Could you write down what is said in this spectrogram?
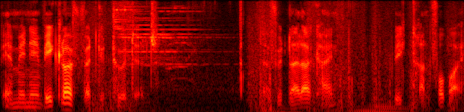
Wer mir in den Weg läuft, wird getötet. Da führt leider kein Weg dran vorbei.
